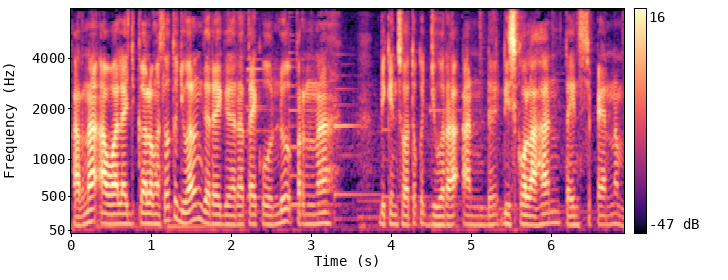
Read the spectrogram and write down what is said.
Karena awalnya kalau nggak salah tuh jualan gara-gara taekwondo pernah bikin suatu kejuaraan di sekolahan Tains Cepenem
